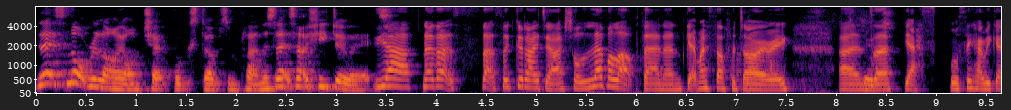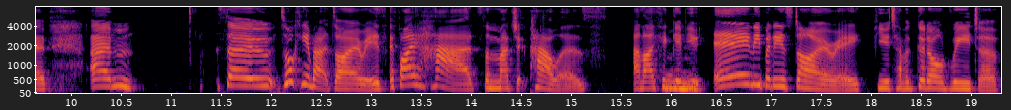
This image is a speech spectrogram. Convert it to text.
let's not rely on checkbook stubs and planners. Let's actually do it. Yeah, no, that's that's a good idea. I shall level up then and get myself a diary, and uh, yes, we'll see how we go. Um, so talking about diaries, if I had some magic powers and I could give you anybody's diary for you to have a good old read of,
